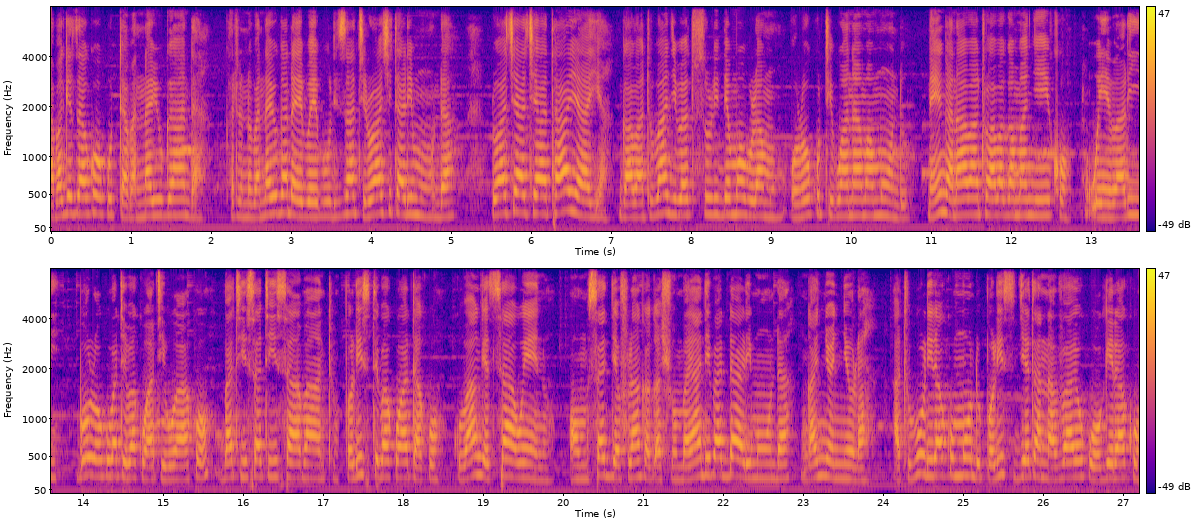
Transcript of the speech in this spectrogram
abagezaako okutta bannayuganda. Katono bannayuganda bwe beebuuliza nti lwaki tali munda? Lwaki akyataayaaya ng'abantu bangi batusuuliddemu obulamu olw'okuttibwa n'amamundu? Naye nga n'abantu abagamanyiiko weebali bo olw'okuba tebakwatibwako batiisatiisa abantu. Poliisi tebakwatako kubanga essaawa eno omusajja frank gashumba yandibadde ali munda ng'annyonnyola atubuulira ku mmundu poliisi gyetannavaayo kwogerako.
